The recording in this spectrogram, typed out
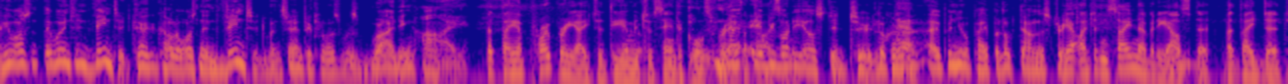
he wasn't, they weren't invented. Coca Cola wasn't invented when Santa Claus was riding high. But they appropriated the image of Santa Claus for no, advertising. Everybody else did too. Look around, yeah. open your paper, look down the street. Yeah, I didn't say nobody else did, but they did.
